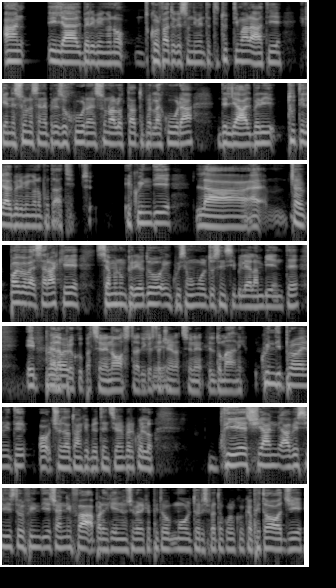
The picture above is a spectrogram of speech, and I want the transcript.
han- gli alberi vengono, col fatto che sono diventati tutti malati, che nessuno se ne è preso cura, nessuno ha lottato per la cura degli alberi, tutti gli alberi vengono potati. Sì. E quindi la, eh, cioè, poi vabbè, sarà che siamo in un periodo in cui siamo molto sensibili all'ambiente e È la preoccupazione nostra di questa Sì. generazione del domani. quindi probabilmente ho- ci ho dato anche più attenzione per quello. Dieci anni, avessi visto il film dieci anni fa, a parte che non ci avrei capito molto rispetto a quello che ho capito oggi,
